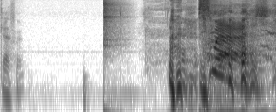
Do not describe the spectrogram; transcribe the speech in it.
Go for it. Smash!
